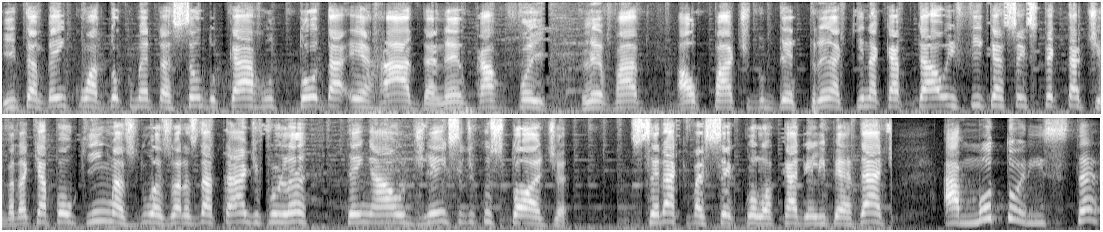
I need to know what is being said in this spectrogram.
e também com a documentação do carro toda errada, né? O carro foi levado ao pátio do Detran aqui na capital e fica essa expectativa. Daqui a pouquinho, às duas horas da tarde, Furlan tem a audiência de custódia. Será que vai ser colocado em liberdade? A motorista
